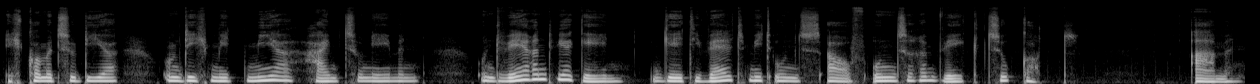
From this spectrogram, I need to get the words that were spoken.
Ich komme zu dir, um dich mit mir heimzunehmen, und während wir gehen, geht die Welt mit uns auf unserem Weg zu Gott. Amen.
